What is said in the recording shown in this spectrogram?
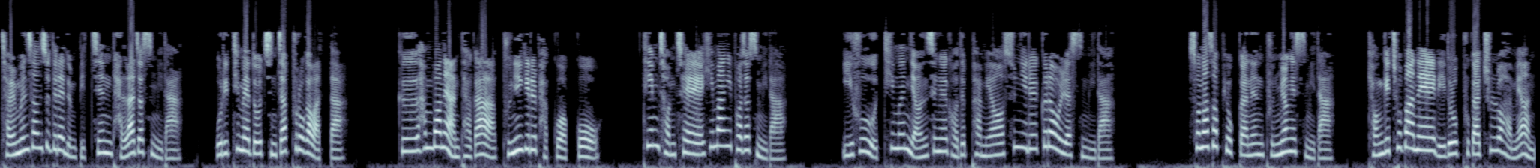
젊은 선수들의 눈빛은 달라졌습니다. 우리 팀에도 진짜 프로가 왔다. 그 한 번의 안타가 분위기를 바꾸었고 팀 전체에 희망이 퍼졌습니다. 이후 팀은 연승을 거듭하며 순위를 끌어올렸습니다. 손아섭 효과는 분명했습니다. 경기 초반에 리드오프가 출루하면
